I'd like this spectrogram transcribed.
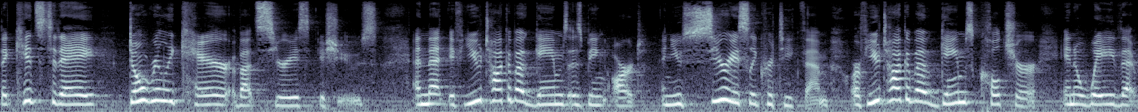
that kids today don't really care about serious issues. And that if you talk about games as being art and you seriously critique them, or if you talk about games culture in a way that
